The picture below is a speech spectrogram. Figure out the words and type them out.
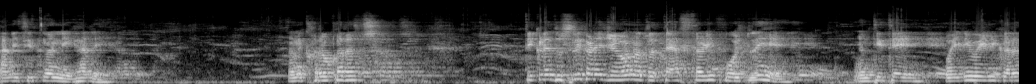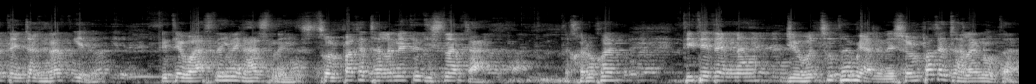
आणि तिथनं निघाले. आणि खरोखरच तिकडे दुसरीकडे जेवण होतं त्या स्थळी पोचले आणि तिथे वहिनी वहिनी करत त्यांच्या घरात गेलं. तिथे वास नाही ना घास नाही. स्वयंपाकच झालं नाही ते दिसणार का? तर खरोखर तिथे त्यांना जेवणसुद्धा मिळालं नाही. स्वयंपाकच झाला नव्हता.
